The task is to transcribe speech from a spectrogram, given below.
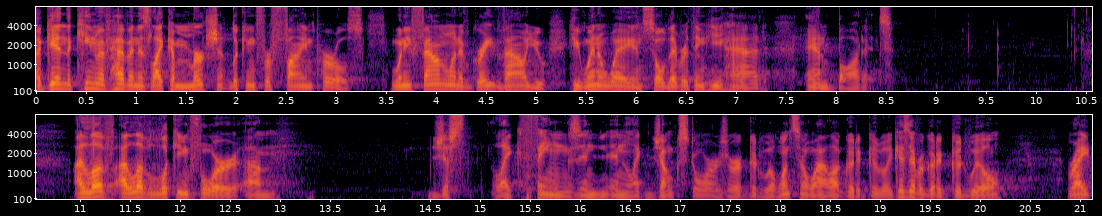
Again, the kingdom of heaven is like a merchant looking for fine pearls. When he found one of great value, he went away and sold everything he had and bought it. I love, I love looking for um, just like things in, in like junk stores or Goodwill. Once in a while, I'll go to Goodwill. You guys ever go to Goodwill? Right?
